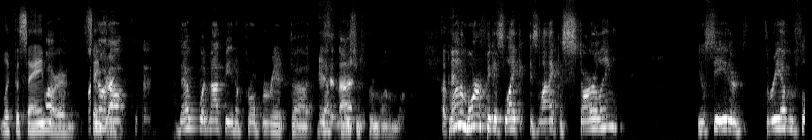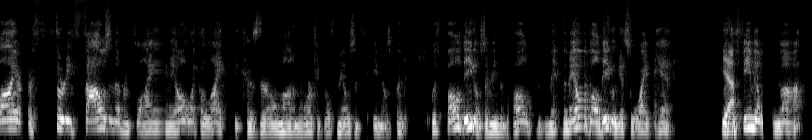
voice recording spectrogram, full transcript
look the same or same no, no, that would not be an appropriate uh, Is it not? definition for monomorphic. Okay. Monomorphic is like is like a starling. You'll see either three of them fly or thirty thousand of them fly, and they all look alike because they're all monomorphic, both males and females. But with bald eagles, I mean, the bald the male bald eagle gets a white head, but Yeah. the females do not.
